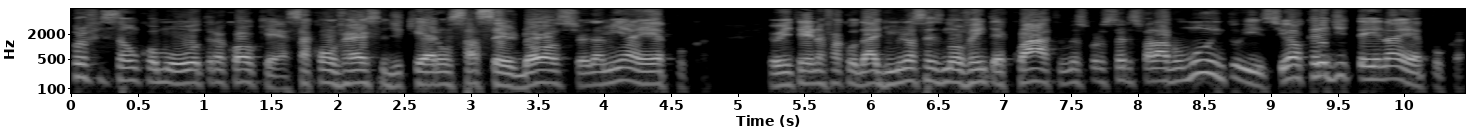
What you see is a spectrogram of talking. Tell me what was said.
Profissão como outra qualquer. Essa conversa de que era um sacerdócio é da minha época. Eu entrei na faculdade em 1994, meus professores falavam muito isso, e eu acreditei na época.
